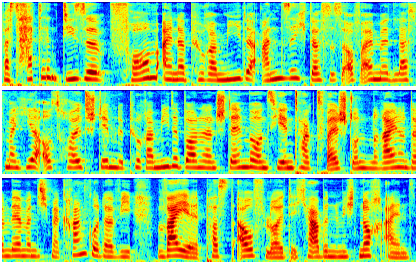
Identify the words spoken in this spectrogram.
Was hat denn diese Form einer Pyramide an sich, dass es auf einmal, lass mal hier aus Holz stehen, eine Pyramide bauen und dann stellen wir uns jeden Tag zwei Stunden rein und dann werden wir nicht mehr krank oder wie? Weil, passt auf, Leute, ich habe nämlich noch eins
